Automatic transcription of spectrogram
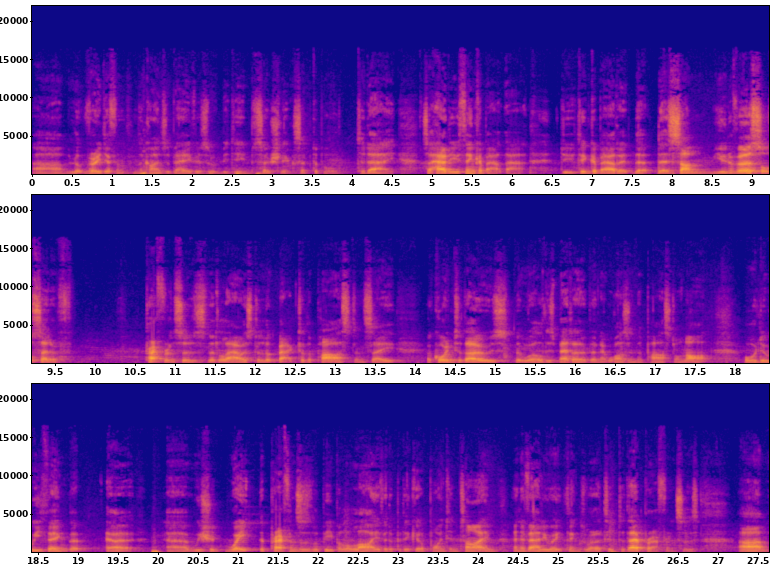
um, look very different from the kinds of behaviors that would be deemed socially acceptable today. So, how do you think about that? Do you think about it that there's some universal set of preferences that allow us to look back to the past and say, according to those, the world is better than it was in the past or not? Or do we think that uh, uh, we should weight the preferences of the people alive at a particular point in time and evaluate things relative to their preferences? Um,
